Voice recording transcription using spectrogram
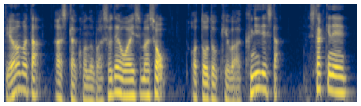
ではまた明日この場所でお会いしましょう。お届けは国でした。したっけね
